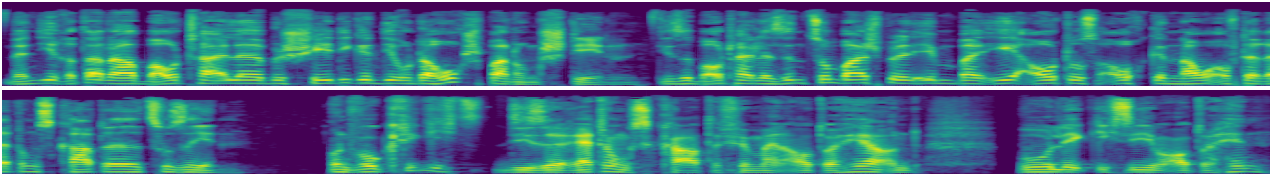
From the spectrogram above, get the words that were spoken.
wenn die Ritter da Bauteile beschädigen, die unter Hochspannung stehen. Diese Bauteile sind zum Beispiel eben bei E-Autos auch genau auf der Rettungskarte zu sehen. Und wo kriege ich diese Rettungskarte für mein Auto her und wo lege ich sie im Auto hin?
